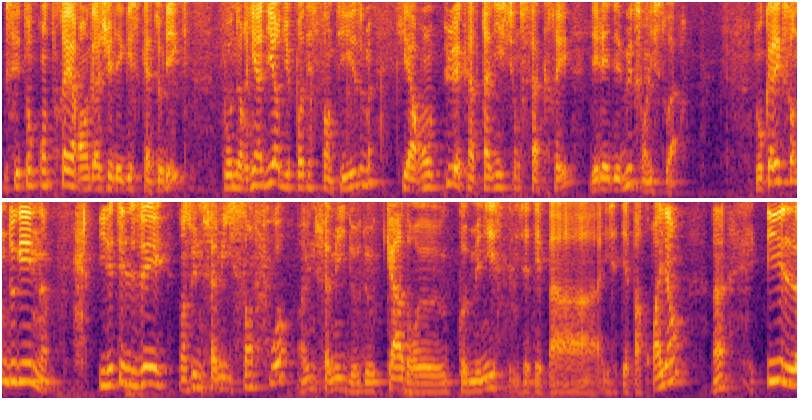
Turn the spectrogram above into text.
où c'est au contraire engagé l'Église catholique, pour ne rien dire du protestantisme, qui a rompu avec la tradition sacrée dès les débuts de son histoire. Donc Alexandre Dugin, il est élevé dans une famille sans foi, hein, une famille de, cadres communistes, ils n'étaient pas, pas croyants. Hein. Il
